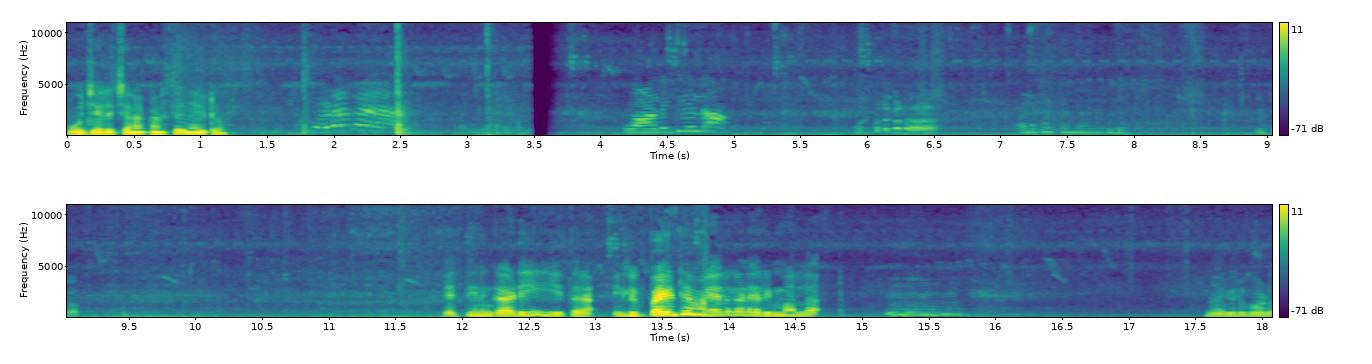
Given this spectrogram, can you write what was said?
ಪೂಜೆಯಲ್ಲಿ ಚೆನ್ನಾಗಿ ಕಾಣಿಸ್ತದೆ ನೈಟು ಎತ್ತಿನ ಗಾಡಿ ಈ ಥರ ಇಲ್ಲಿಗೆ ಪೈಂಟೆ ಮೇಲ್ಗಡೆ ರಿಮ್ಮಲ್ಲ ನವಿಲುಗಳು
